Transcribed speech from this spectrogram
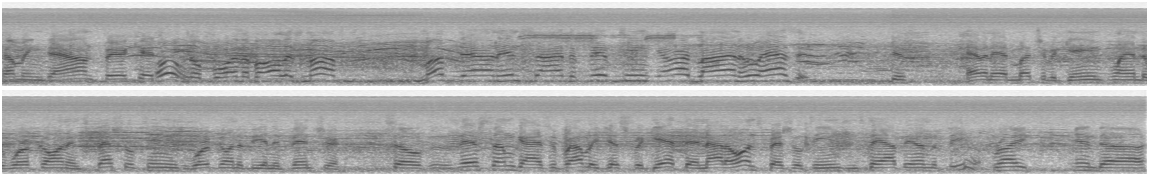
coming down. Fair catch oh. signal for, and the ball is muffed. Muffed down inside the 15-yard line. Who has it? Just haven't had much of a game plan to work on, and special teams were going to be an adventure. So there's some guys who probably just forget they're not on special teams and stay out there on the field. Right, and uh,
